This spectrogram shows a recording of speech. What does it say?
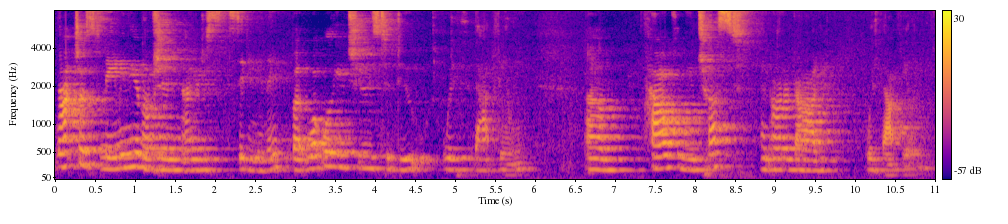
not just naming the emotion, now you're just sitting in it, but what will you choose to do with that feeling? Um, how can you trust and honor God with that feeling?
